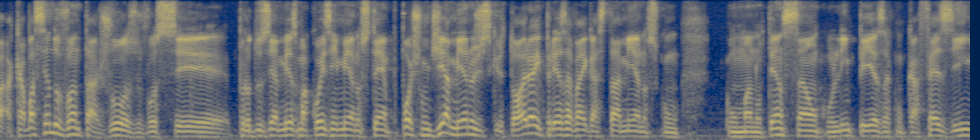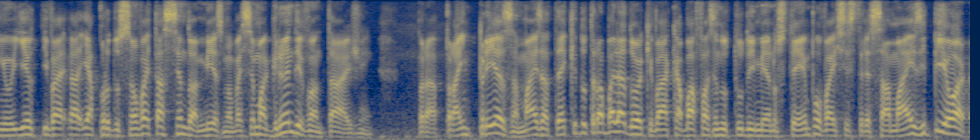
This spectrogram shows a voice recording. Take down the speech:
acaba sendo vantajoso você produzir a mesma coisa em menos tempo. Poxa, um dia menos de escritório, a empresa vai gastar menos com, com manutenção, com limpeza, com cafezinho, e, e, vai, e a produção vai estar sendo a mesma, vai ser uma grande vantagem para a empresa, mais até que do trabalhador, que vai acabar fazendo tudo em menos tempo, vai se estressar mais e pior,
